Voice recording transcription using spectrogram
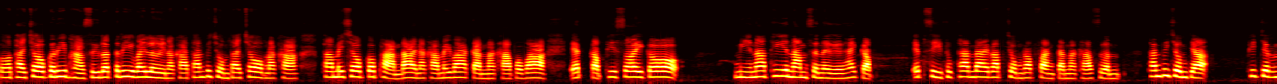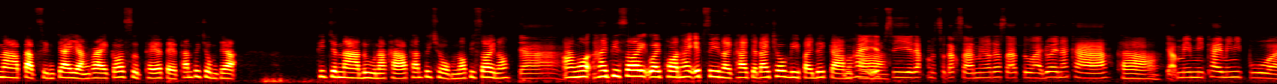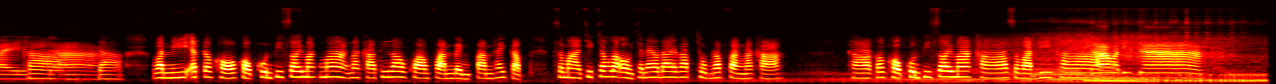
ก็ถ้าชอบก็รีบหาซื้อลอตเตอรี่ไว้เลยนะคะ ท่านผู้ชมถ้าชอบนะคะ ถ้าไม่ชอบก็ผ่านได้นะคะ ไม่ว่ากันนะคะ เพราะว่าแอดกับพี่สร้อยก็มีหน้าที่นำเสนอให้กับ FC ทุกท่านได้รับชมรับฟังกันนะคะ ส่วนท่านผู้ชมจะ พิจารณาตัดสินใจอย่างไรก็สุดแท้แต่ท่านผู้ชมจะพิจารณาดูนะคะ ท่านผู้ชมเนาะพี่สร้อยเนาะจ้าอางดให้พี่สร้อยอวยพรให้ FC หน่อยค่ะจะได้โชคดีไปด้วยกันก็ให้ค่ะเอฟซีรักรักษาเนื้อรักษาตัวด้วยนะคะ ค่ะ จะไม่มีไข้ไม่มีป่วยค่ะจ้าจ้าวันนี้แอดก็ขอขอบคุณพี่สร้อยมาก ๆนะคะ ที่เล่าความฝันแบ่งปันให้กับสมาชิกช่องละอองชาแนลได้รับชมรับฟังนะคะ ค่ะ ก็ขอบคุณพี่สร้อยมากค่ะ สวัสดีค่ะ จ้าสวัสดีจ้า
